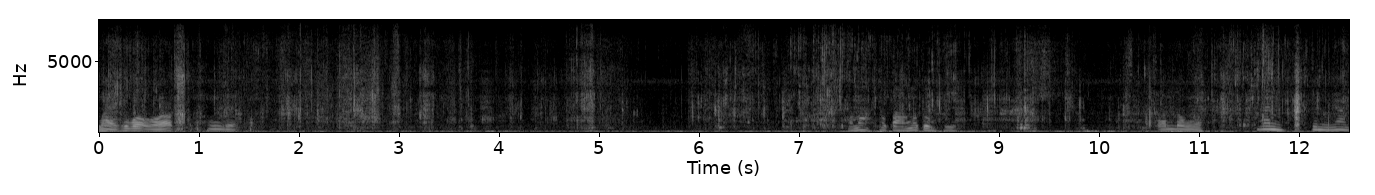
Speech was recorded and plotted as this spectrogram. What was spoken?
ไม่คือว่าออกนี่เด็กเอามาเอาปางมาตุ่มพี่ตอนลงเลยนั่นตัวนี้นั่น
